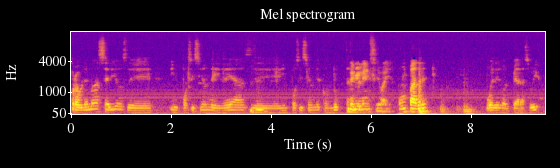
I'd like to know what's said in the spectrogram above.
problemas serios de imposición de ideas, de imposición de conducta. De violencia, vaya. Un padre puede golpear a su hijo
